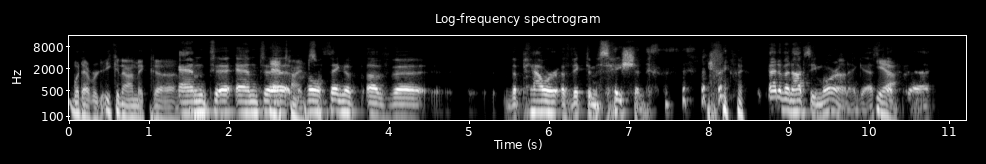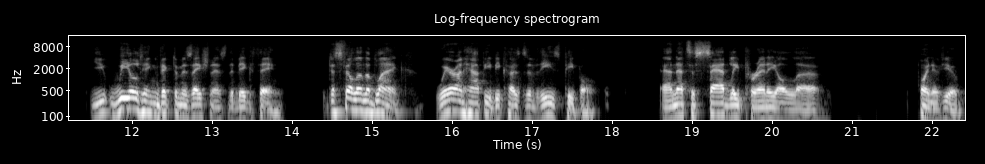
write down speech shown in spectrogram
whatever economic uh and uh, and uh, the whole thing of of uh, the power of victimization, kind of an oxymoron, I guess. Yeah. But, uh, you wielding victimization as the big thing. Just fill in the blank. We're unhappy because of these people, and that's a sadly perennial uh, point of view.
